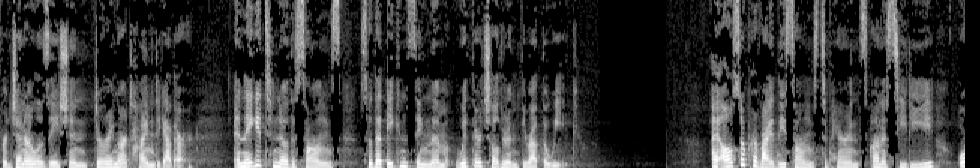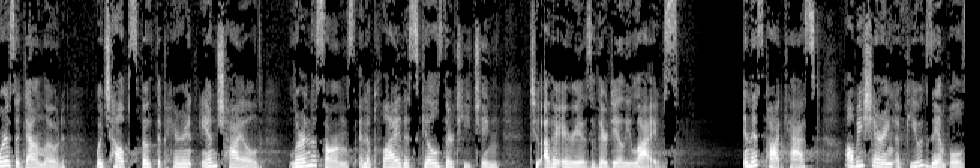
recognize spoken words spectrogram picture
for generalization during our time together, and they get to know the songs so that they can sing them with their children throughout the week. I also provide these songs to parents on a CD or as a download, which helps both the parent and child learn the songs and apply the skills they're teaching to other areas of their daily lives. In this podcast, I'll be sharing a few examples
